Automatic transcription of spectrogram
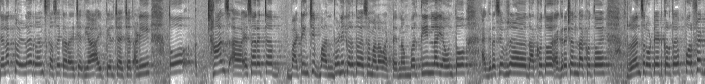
त्याला कळलं रन्स कसे करायचे या आय पी एलच्या ह्याच्यात. आणि तो छान एस आर एचच्या बॅटिंगची बांधणी करतोय असं मला वाटतंय. नंबर तीनला येऊन तो ॲग्रेसिव्ह दाखवतोय ॲग्रेशन दाखवतोय रन्स रोटेट करतोय. परफेक्ट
